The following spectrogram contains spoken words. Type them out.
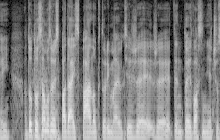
Hej. A do toho samozrejme spadá aj spánok, ktorý majú tiež, že, že ten, to je vlastne niečo,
